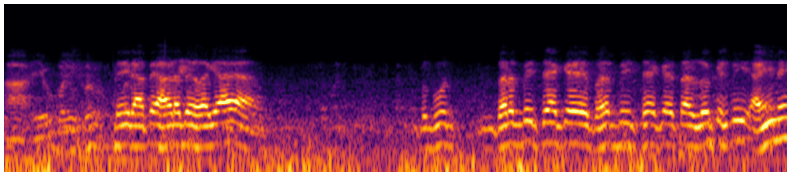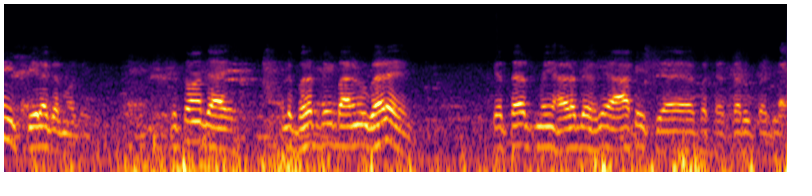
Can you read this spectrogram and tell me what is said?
હા એવું બધું રાતે સાડા દસ વાગે બોલ ભરતભાઈ છે કે ભરતભાઈ છે કે તારા લોકેશભાઈ અહીં નહીં પેલા ઘરમાં તો ત્યાં જાય. એટલે ભરતભાઈ બારણું ઘરે કે તરત મેં હાડા દસ વાગે આ કઈ છે પછી શરૂ કરી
